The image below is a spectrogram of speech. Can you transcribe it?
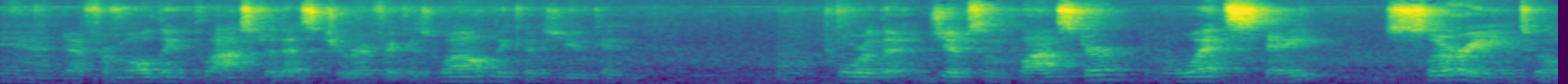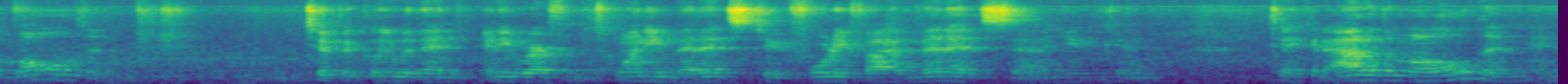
And uh, for molding plaster, that's terrific as well because you can pour the gypsum plaster in a wet state, slurry into a mold, and typically within anywhere from 20 minutes to 45 minutes, uh, you can take it out of the mold and, and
